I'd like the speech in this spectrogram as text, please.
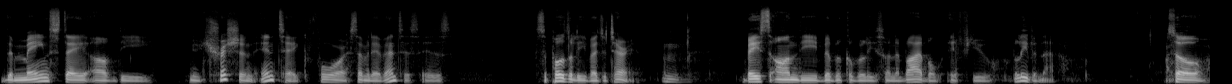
the mainstay of the nutrition intake for Seventh day Adventists is supposedly vegetarian, mm. based on the biblical beliefs in the Bible, if you believe in that. So,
